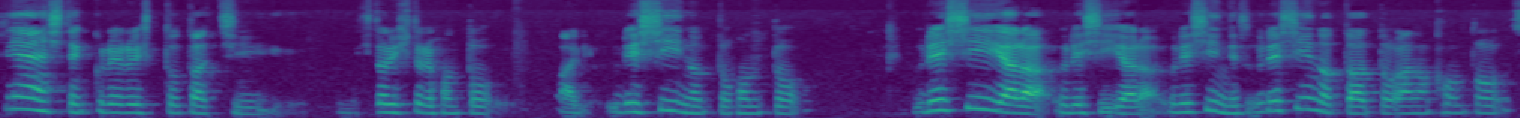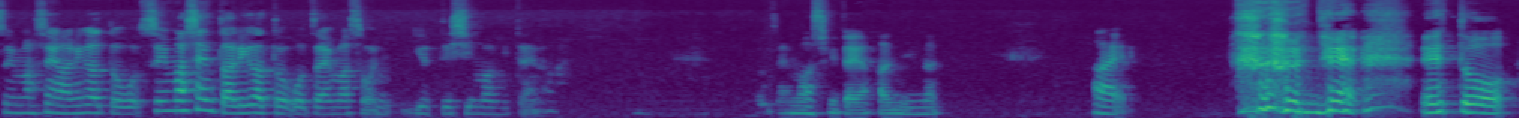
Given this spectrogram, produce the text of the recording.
支援してくれる人たち、一人一人本当あり、嬉しいのと本当嬉しいやら、嬉しいやら、嬉しいんです。嬉しいのと、あと、あ、なんか本当すいません、ありがとう、すいませんとありがとうございますを言ってしまうみたいな。ございますみたいな感じになって。はい。で、えっと、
